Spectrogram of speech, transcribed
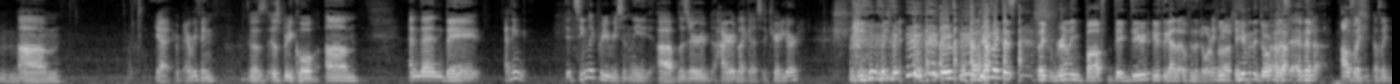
Mhm. Um, yeah, everything. It was it was pretty cool. Um, and then they, I think, it seemed like pretty recently, uh, Blizzard hired like a security guard. it was he was like this like really buff big dude. He was the guy that opened the door And for us. he, he opened the door for us, and then I was like, I was like,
